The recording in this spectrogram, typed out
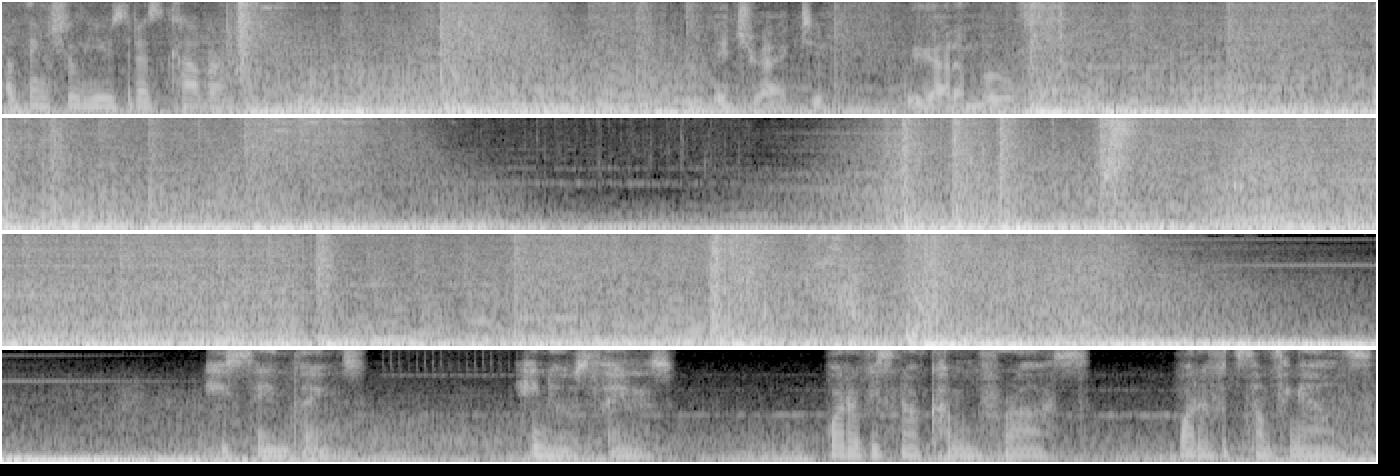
I think she'll use it as cover. They tracked you. We gotta move. He's seen things. He knows things. What if he's not coming for us? What if it's something else?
